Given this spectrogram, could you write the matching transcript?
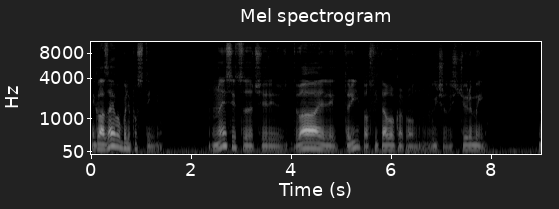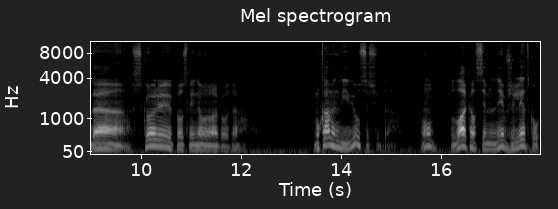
и глаза его были пустыми. Месяца через два или три после того, как он вышел из тюрьмы. Да, вскоре после Нового года. Мухаммед явился сюда. Он плакался мне в жилетку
